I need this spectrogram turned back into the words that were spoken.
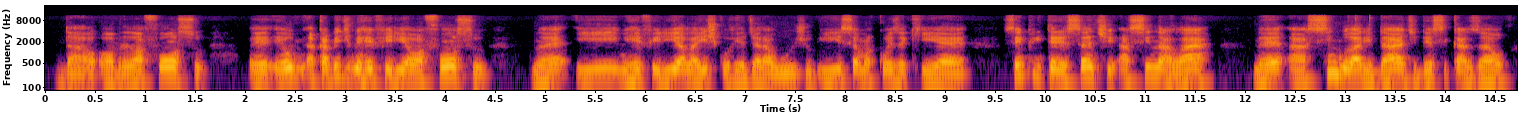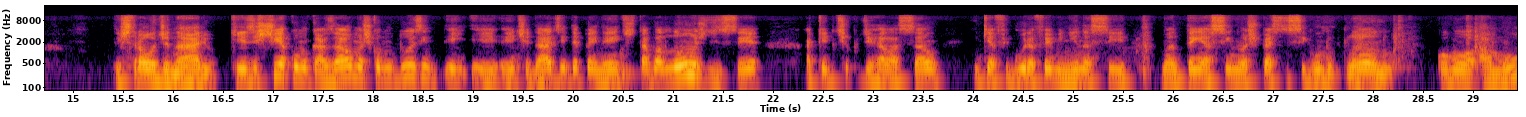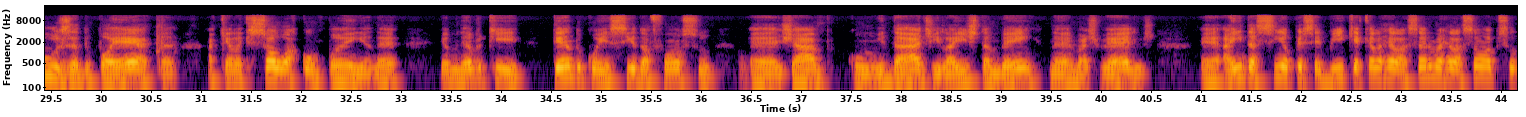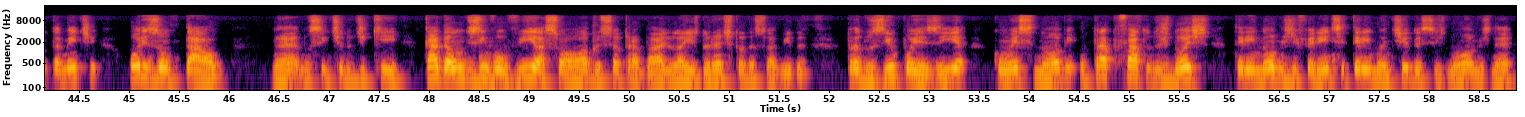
da obra do Afonso. É, eu acabei de me referir ao Afonso né, e me referi a Laís Corrêa de Araújo, e isso é uma coisa que é sempre interessante assinalar né, a singularidade desse casal extraordinário, que existia como casal, mas como duas entidades independentes. Estava longe de ser aquele tipo de relação em que a figura feminina se mantém assim numa espécie de segundo plano, como a musa do poeta, aquela que só o acompanha. Né? Eu me lembro que, tendo conhecido Afonso é, já com idade, e Laís também, né, mais velhos, é, ainda assim eu percebi que aquela relação era uma relação absolutamente horizontal, né, no sentido de que cada um desenvolvia a sua obra, o seu trabalho. Laís, durante toda a sua vida, produziu poesia com esse nome. O próprio fato dos dois terem nomes diferentes e terem mantido esses nomes, né,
